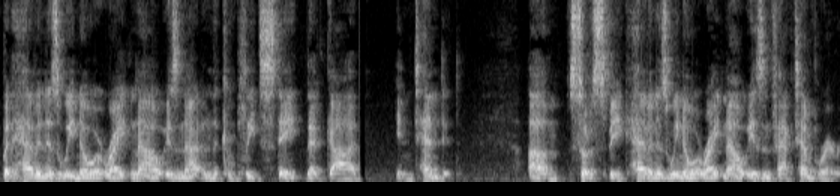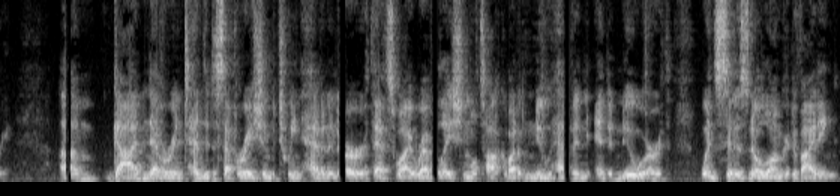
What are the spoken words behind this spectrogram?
but heaven, as we know it right now, is not in the complete state that God intended, um, so to speak. Heaven, as we know it right now, is in fact temporary um, God never intended a separation between heaven and earth. That's why Revelation will talk about a new heaven and a new earth when sin is no longer dividing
